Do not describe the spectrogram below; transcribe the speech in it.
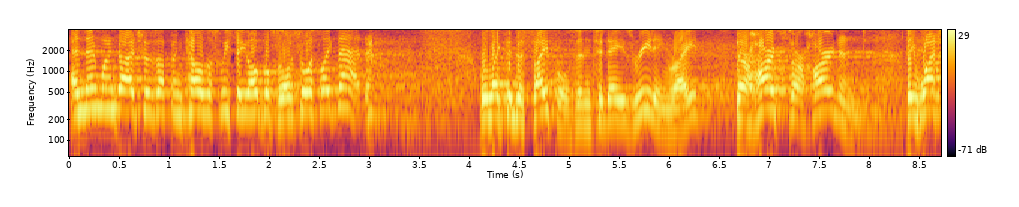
and then when God shows up and tells us, we say, oh, but blow, show us like that. We're like the disciples in today's reading, right? Their hearts are hardened. They watch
